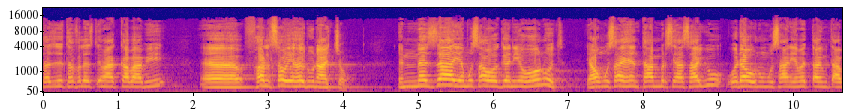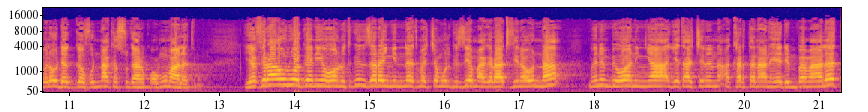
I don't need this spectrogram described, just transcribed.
ተዚህ ተፍለስጢም አካባቢ ፈልሰው የሄዱ ናቸው። እነዛ የሙሳ ወገን የሆኑት ያው ሙሳ ይሄን ታምር ሲያሳዩ ወዳውኑ ሙሳን የመጣው ይምጣ ብለው ደገፉና ከእሱ ጋር ቆሙ ማለት ነው። የፊራውን ወገን የሆኑት ግን ዘረኝነት መቸም ሁልጊዜም አገር አጥፊ ነውና ምንም ቢሆን እኛ ጌታችንን ከርተን አንሄድም በማለት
